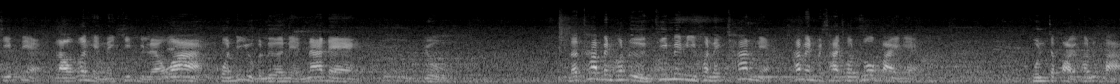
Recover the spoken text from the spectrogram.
คลิปเนี่ย เราก็เห็นในคลิปอยู่แล้วว่า คนที่อยู่บนเรือเนี่ยหน้าแดงอยู่ แล้วถ้าเป็นคนอื่นที่ไม่มีคอนเน็ชันเนี่ย ถ้าเป็นประชาชนทั่วไปเนี่ย คุณจะปล่อยเขาหรือเปล่า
